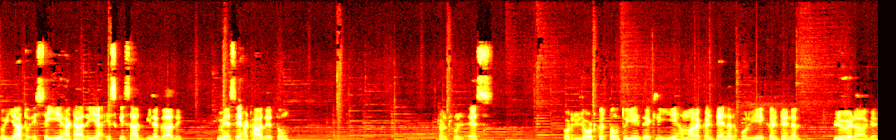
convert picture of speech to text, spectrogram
तो या तो इससे ये हटा दे, या इसके साथ भी लगा दे। मैं इसे हटा देता हूँ। कंट्रोल एस और रिलोड करता हूँ तो ये देख ली, ये हमारा कंटेनर और ये कंटेनर फ्लूड आ गया।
